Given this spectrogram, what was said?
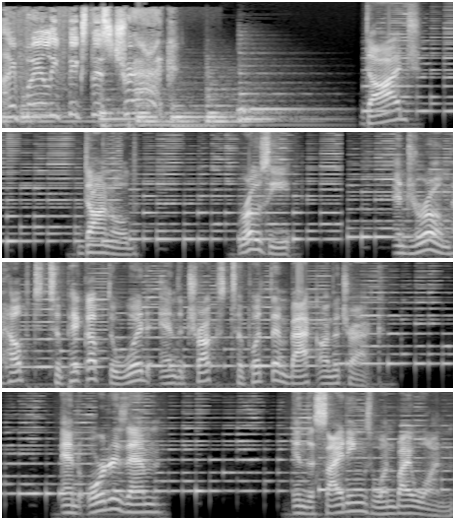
I finally fixed this track! Dodge, Donald, Rosie, and Jerome helped to pick up the wood and the trucks to put them back on the track and order them in the sidings one by one.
